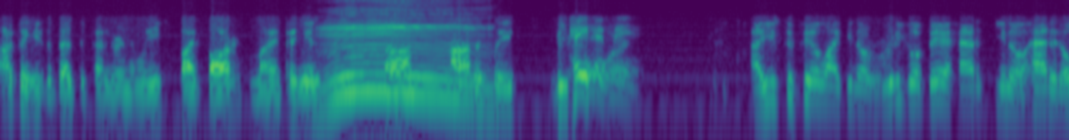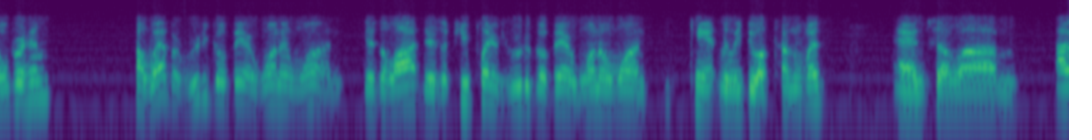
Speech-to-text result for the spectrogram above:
I think he's the best defender in the league by far, in my opinion. Mm. Um, honestly, before Pay that man. I used to feel like you know Rudy Gobert had you know had it over him. However, Rudy Gobert one on one, there's a lot. There's a few players Rudy Gobert one on one can't really do a ton with, and so um, I,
